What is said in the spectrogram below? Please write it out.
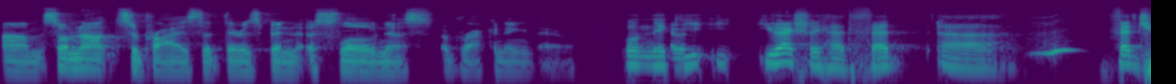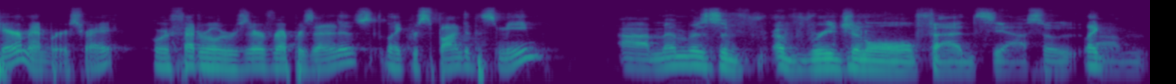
Um, so I'm not surprised that there's been a slowness of reckoning there. Well, Nic, you, you actually had Fed uh, Fed chair members, right, or Federal Reserve representatives, like respond to this meme. Uh, members of, of regional Feds, yeah. So like um,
